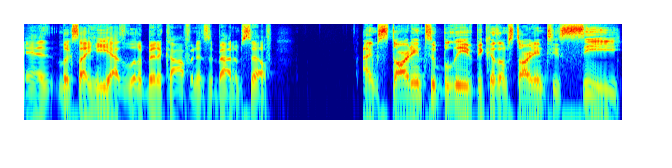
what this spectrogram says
and looks like he has a little bit of confidence about himself. I'm starting to believe because I'm starting to see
